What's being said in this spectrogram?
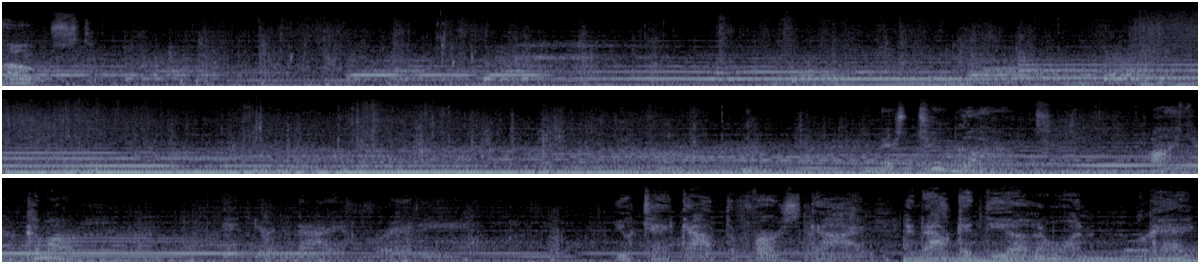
post. There's two guards. Arthur, come on. Get your knife ready. You take out the first guy, and I'll get the other one, okay?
